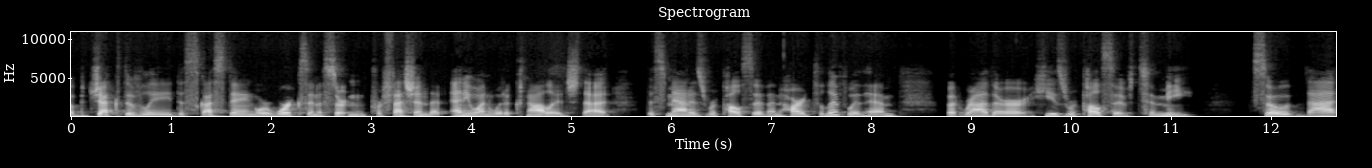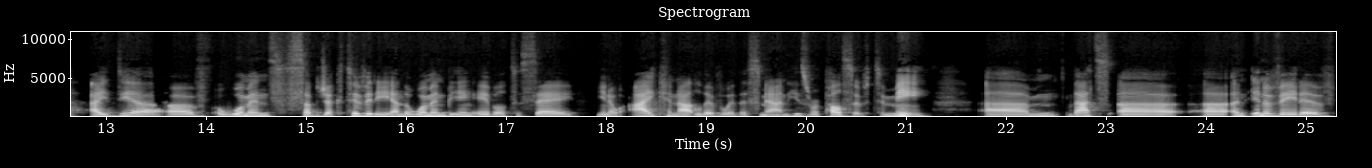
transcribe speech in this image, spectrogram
objectively disgusting or works in a certain profession that anyone would acknowledge that this man is repulsive and hard to live with him but rather he's repulsive to me. So that idea of a woman's subjectivity and the woman being able to say, you know, I cannot live with this man. He's repulsive to me. Um, that's uh, uh, an innovative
